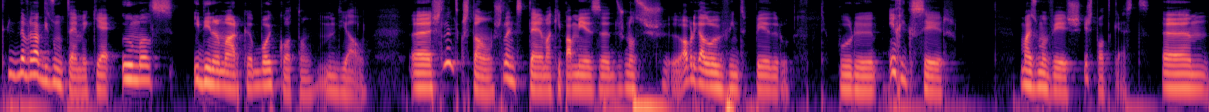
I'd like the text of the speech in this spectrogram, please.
que na verdade diz um tema, que é Hummels e Dinamarca boicotam Mundial. Uh, excelente questão, excelente tema aqui para a mesa dos nossos... Obrigado ao ouvinte Pedro por uh, enriquecer, mais uma vez, este podcast. Um,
